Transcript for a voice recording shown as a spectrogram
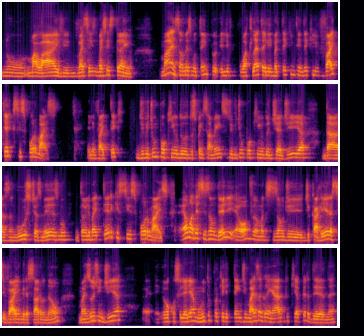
numa live, vai ser, vai ser estranho. Mas, ao mesmo tempo, ele, o atleta ele vai ter que entender que ele vai ter que se expor mais. Ele vai ter que dividir um pouquinho do, dos pensamentos, dividir um pouquinho do dia a dia, das angústias mesmo. Então, ele vai ter que se expor mais. É uma decisão dele, é óbvio, é uma decisão de, de carreira, se vai ingressar ou não. Mas hoje em dia, eu aconselharia muito porque ele tende mais a ganhar do que a perder, né?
